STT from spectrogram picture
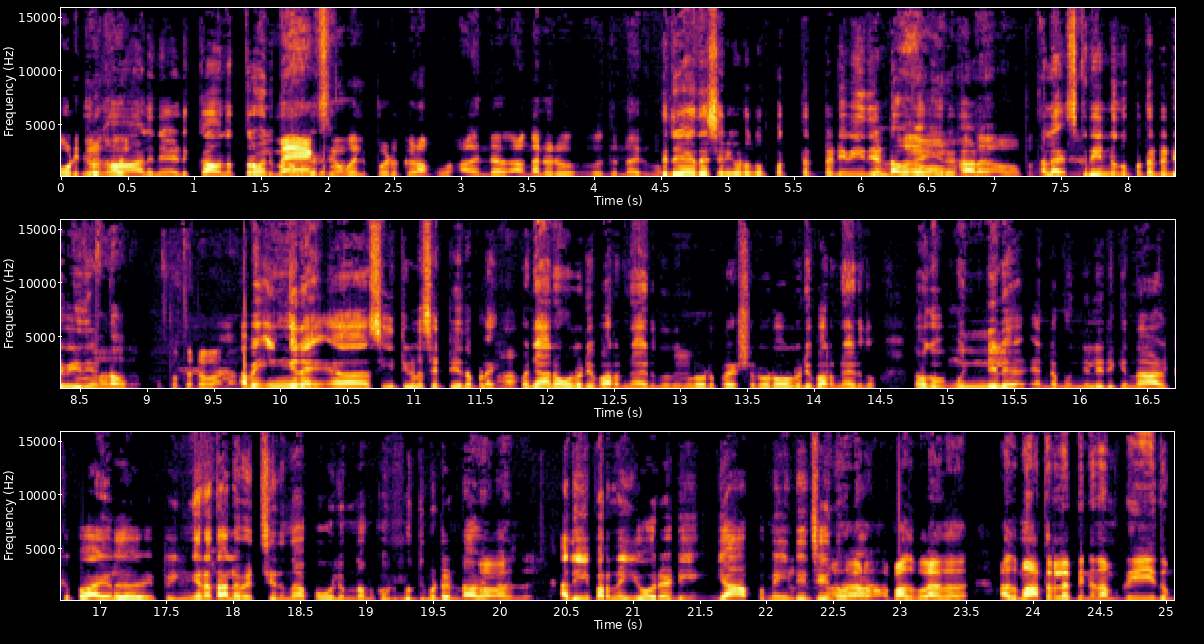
ഓഡിറ്റോറിയം എടുക്കാവുന്നത്ര മാക്സിമം. വലിപ്പം എടുക്കണം അതിന്റെ അങ്ങനെ ഒരു ഇതുണ്ടായിരുന്നു. ഇത് ഏകദേശം എനിക്ക് അടി വീതി ഉണ്ടാവും അല്ലേ സ്ക്രീനിന് മുപ്പത്തെട്ട് അടി വീതി ഉണ്ടാവും. അപ്പൊ ഇങ്ങനെ സീറ്റുകൾ സെറ്റ് ചെയ്തപ്പോഴേ അപ്പൊ ഞാൻ ഓൾറെഡി പറഞ്ഞായിരുന്നു നിങ്ങളോട് പ്രേക്ഷകരോട് ഓൾറെഡി പറഞ്ഞായിരുന്നു. നമുക്ക് മുന്നിൽ എന്റെ മുന്നിൽ ഇരിക്കുന്ന ആൾക്ക് ഇപ്പൊ അയാൾ ഇപ്പൊ ഇങ്ങനെ തല വെച്ചിരുന്നാൽ പോലും നമുക്ക് ഒരു ബുദ്ധിമുട്ട് ഉണ്ടാവില്ല. അത്. ഈ പറഞ്ഞ ഈ ഒരടി ഗ്യാപ്പ് മെയിന്റെയിൻ ചെയ്യുന്നതാണ് അപ്പൊ അത് മാത്രല്ല പിന്നെ നമുക്ക് ഇതും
